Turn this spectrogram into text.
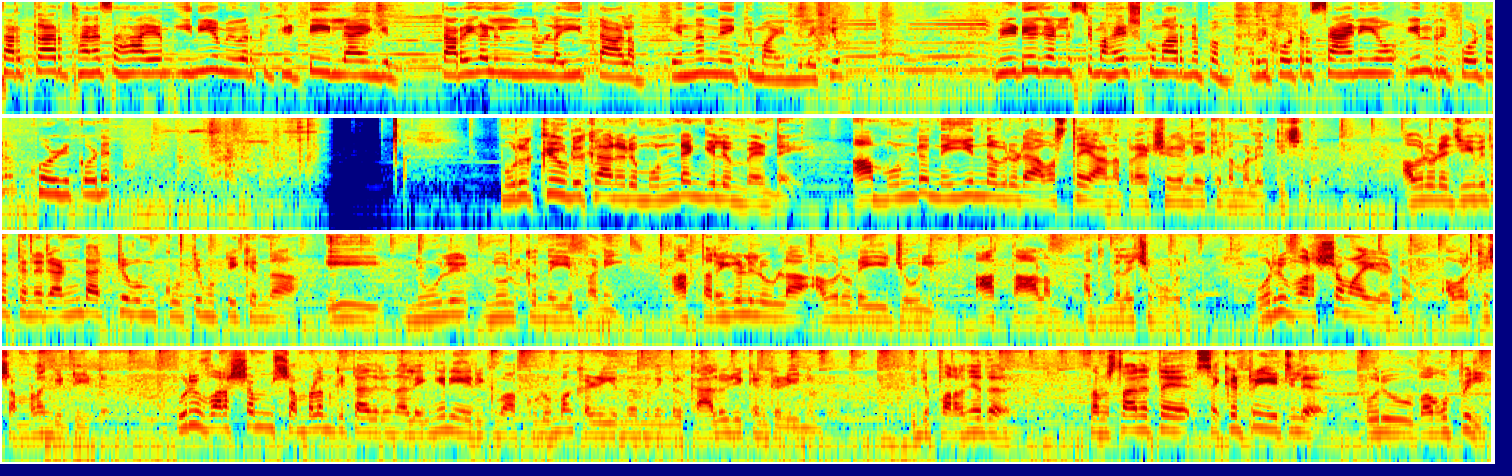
സർക്കാർ ധനസഹായം ഇനിയും ഇവർക്ക് കിട്ടിയില്ല എങ്കിൽ തറികളിൽ നിന്നുള്ള ഈ താളം എന്നേക്കുമായി നിലയ്ക്കും. Video journalist Mahesh കുമാറിനൊപ്പം reporter Sanio in reporter Kozhikode. മുറുക്കി ഉടുക്കാൻ ഒരു മുണ്ടെങ്കിലും വേണ്ടേ? ആ മുണ്ട് നെയ്യുന്നവരുടെ അവസ്ഥയാണ് പ്രേക്ഷകരിലേക്ക് നമ്മൾ എത്തിച്ചത്. അവരുടെ ജീവിതത്തിന് രണ്ടറ്റവും കൂട്ടിമുട്ടിക്കുന്ന ഈ നൂൽ നൂൽക്കുന്ന ഈ പണി ആ തറികളിലുള്ള അവരുടെ ഈ ജോലി ആ താളം അത് നിലച്ചു പോകരുത്. ഒരു വർഷമായി കേട്ടോ അവർക്ക് ശമ്പളം കിട്ടിയിട്ട്. ഒരു വർഷം ശമ്പളം കിട്ടാതിരുന്നാൽ എങ്ങനെയായിരിക്കും ആ കുടുംബം കഴിയുന്നതെന്ന് നിങ്ങൾക്ക് ആലോചിക്കാൻ കഴിയുന്നുണ്ടോ? ഇത് പറഞ്ഞത് സംസ്ഥാനത്തെ സെക്രട്ടേറിയറ്റിൽ ഒരു വകുപ്പിൽ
